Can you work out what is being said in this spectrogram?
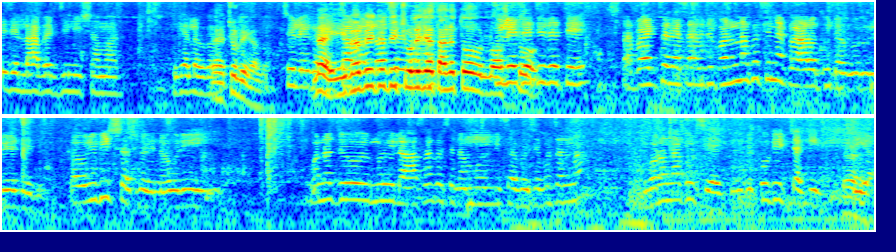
এই যে লাভের জিনিস আমার গেল হ্যাঁ, চলে গেল। না এইভাবে যদি চলে যায় তাহলে তো লস চলে যেতে যেতে তারপর এক জায়গায় আমি যে গণনা করছি না আরও দুইটা গরু লিয়ে যাবি উনি বিশ্বাস করি না উনি মনে যে ওই মহিলা আশা করছে না মই মিশা করছে বুঝলেন না গণনা করছি আর কি যে কোটির চাকরি হ্যাঁ। দিয়া।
